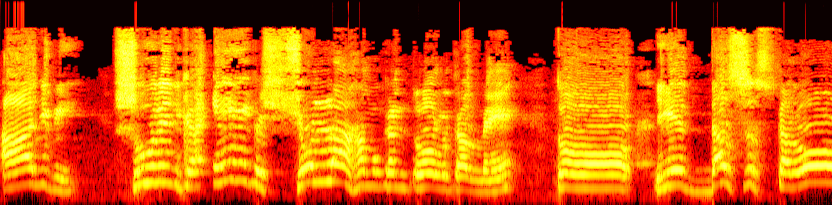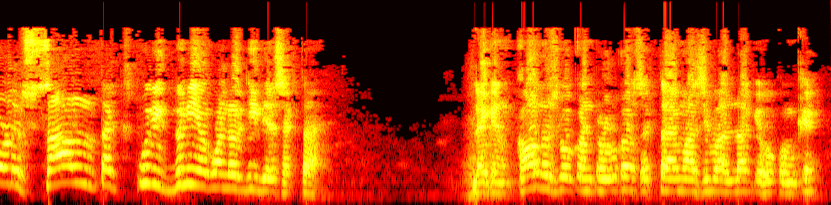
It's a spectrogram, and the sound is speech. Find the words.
آج بھی سورج کا ایک شولہ ہم کنٹرول کر لیں، تو یہ دس کروڑ سال تک پوری دنیا کو انرجی دے سکتا ہے۔ لیکن کون اس کو کنٹرول کر سکتا ہے؟ ماسب اللہ کے حکم کے۔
